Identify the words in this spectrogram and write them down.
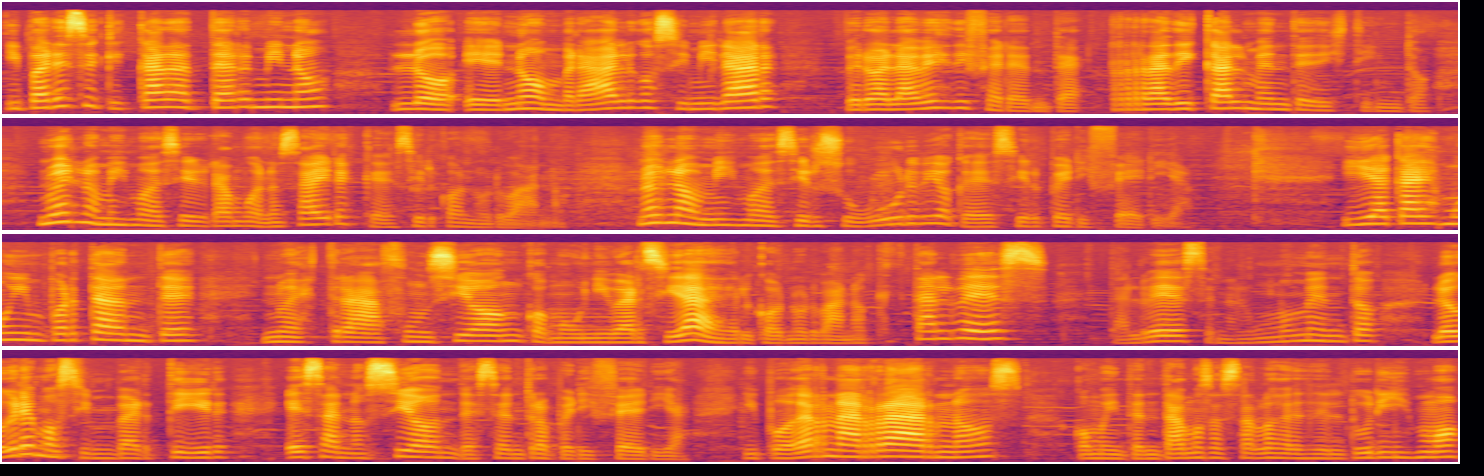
Y parece que cada término lo eh, nombra algo similar, pero a la vez diferente, radicalmente distinto. No es lo mismo decir Gran Buenos Aires que decir conurbano. No es lo mismo decir suburbio que decir periferia. Y acá es muy importante nuestra función como universidades del conurbano, que tal vez tal vez en algún momento logremos invertir esa noción de centro-periferia y poder narrarnos, como intentamos hacerlo desde el turismo,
